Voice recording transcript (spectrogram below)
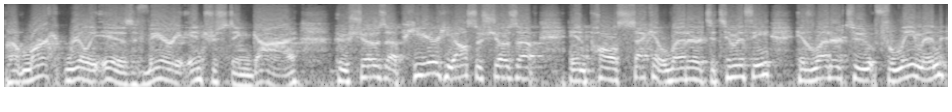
Uh, Mark really is a very interesting guy who shows up here. He also shows up in Paul's second letter to Timothy, his letter to Philemon,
